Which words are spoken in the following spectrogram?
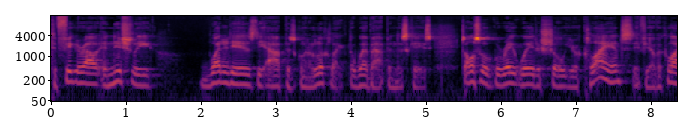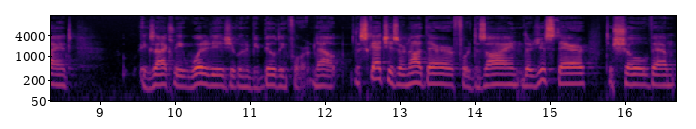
to figure out initially what it is the app is going to look like, the web app in this case. It's also a great way to show your clients, if you have a client, exactly what it is you're going to be building for. Now, the sketches are not there for design, they're just there to show them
